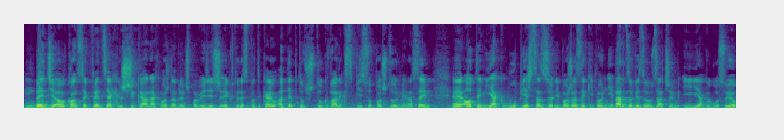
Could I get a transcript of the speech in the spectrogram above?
Będzie o konsekwencjach, szykanach, można wręcz powiedzieć, e, które spotykają adeptów sztuk walk z PiSu po szturmie na Sejm. E, O tym, jak łupieżca z Żoliborza z ekipą nie bardzo wiedzą za czym i jak głosują.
